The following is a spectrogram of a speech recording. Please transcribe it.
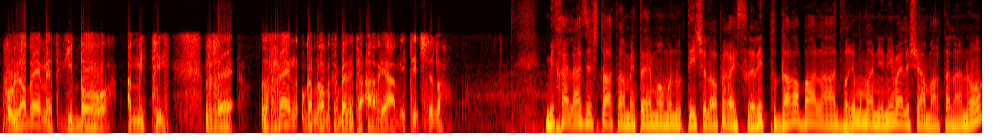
הוא לא באמת גיבור אמיתי, ולכן הוא גם לא מקבל את האריה האמיתית שלו. מיכאל אייזנשטט, המתאם האומנותי של האופרה הישראלית, תודה רבה על הדברים המעניינים האלה שאמרת לנו.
